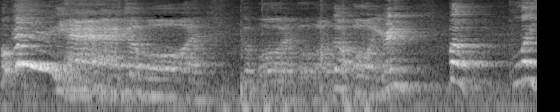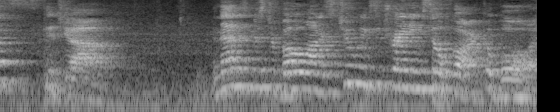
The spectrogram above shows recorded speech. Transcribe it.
okay. Yeah, good boy. Good boy, Beau. Good boy. You ready? Beau, place. Good job. And that is Mr. Beau on his two weeks of training so far. Good boy.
